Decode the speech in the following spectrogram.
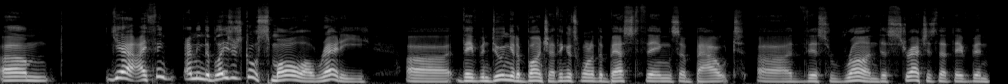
Um, yeah, I think I mean the Blazers go small already. Uh, they've been doing it a bunch. I think it's one of the best things about uh, this run, this stretch, is that they've been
